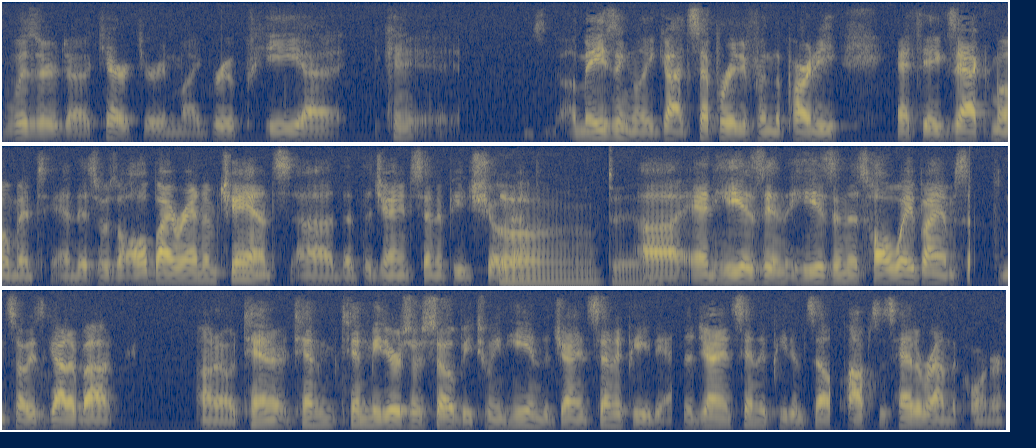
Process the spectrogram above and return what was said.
wizard uh, character in my group, he uh, can amazingly got separated from the party at the exact moment, and this was all by random chance uh, that the giant centipede showed oh, up. Dear. Uh, and he is in he is in this hallway by himself, and so he's got about I don't know 10, 10, 10 meters or so between he and the giant centipede. And the giant centipede himself pops his head around the corner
